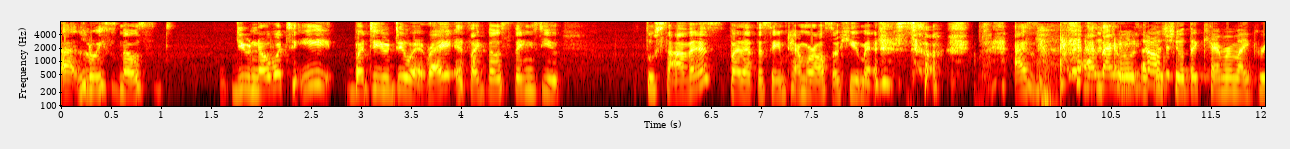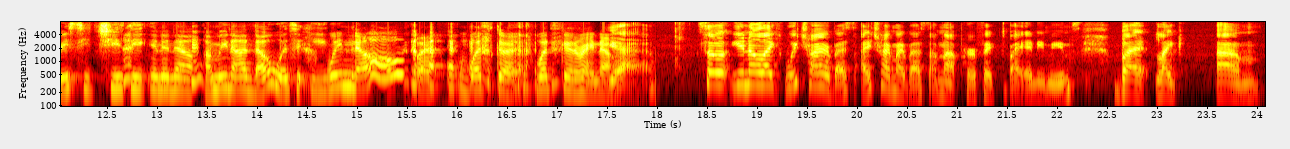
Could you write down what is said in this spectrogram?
uh, luis knows you know what to eat but do you do it right? It's like those things you tú sabes, but at the same time, we're also human. so, as, as I, I, showed, I just showed the camera my greasy, cheesy In-N-Out. I mean, I know what to eat. We know, but what's good? What's good right now? Yeah. So, you know, like we try our best. I try my best. I'm not perfect by any means, but like, um,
